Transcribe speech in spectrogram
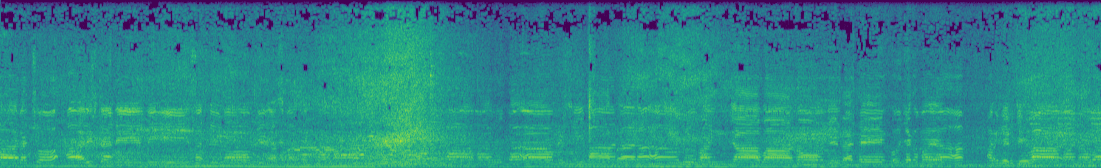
नस्तारक्षो अरिष्टनेमि स्वस्ति नो पंजावानो विदधे जगमया अग्निर्जीवानवा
